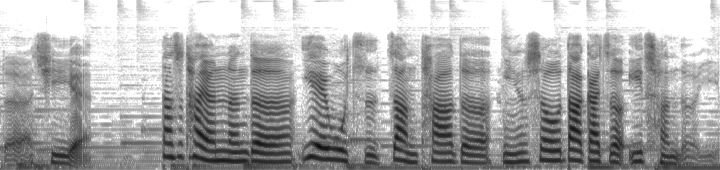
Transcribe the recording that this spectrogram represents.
的企业，但是太阳能的业务只占它的营收大概只有一成而已，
